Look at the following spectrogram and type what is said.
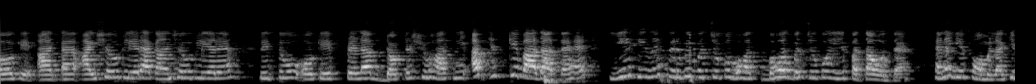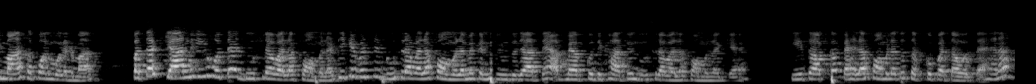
ओके आयशा को क्लियर है, आकांक्षा को क्लियर है, रितु ओके प्रणब डॉक्टर सुहासनी, अब इसके बाद आता है, ये चीज़ें फिर भी बच्चों को बहुत बहुत बच्चों को ये पता होता है है ना, ये फॉर्मूला कि मास अपॉन मोलर मास पता क्या नहीं होता है, दूसरा वाला फॉर्मूला ठीक है बच्चे? दूसरा वाला फॉर्मूला में कंफ्यूज हो जाते हैं, अब मैं आपको दिखाती हूँ दूसरा वाला फॉर्मूला क्या है. ये तो आपका पहला फॉर्मूला तो सबको पता होता है ना?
